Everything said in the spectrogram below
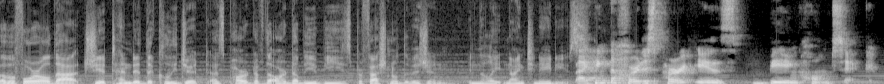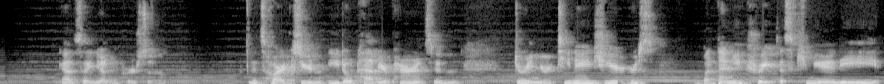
But before all that, she attended the collegiate as part of the RWB's professional division in the late 1980s. I think the hardest part is being homesick as a young person. It's hard because you, you don't have your parents in during your teenage years, but then you create this community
